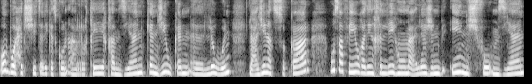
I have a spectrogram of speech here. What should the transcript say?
وبواحد الشيته اللي كتكون رقيقة مزيان كنجي وكنلون لعجينة السكر وصافي وغادي نخليهم على جنب ينشفوا مزيان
